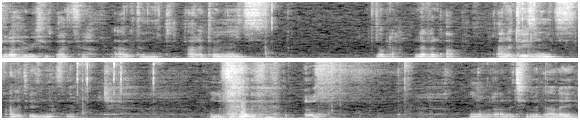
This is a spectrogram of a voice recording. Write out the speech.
Trochę mi się spać chce. Ale to nic. Ale to nic. Dobra, level up. Ale to jest nic. Ale to jest nic, nie? Dobra, lecimy dalej.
